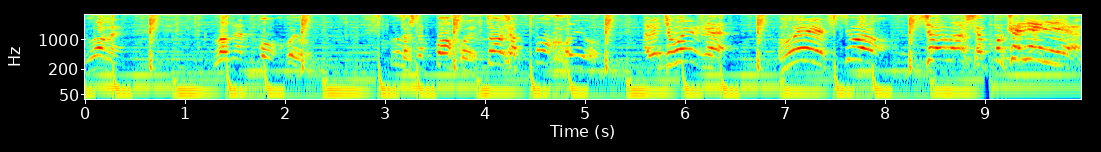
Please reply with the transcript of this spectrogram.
Главное, главное похую. То, что похуй, тоже похую. А ведь вы же, вы все, все ваше поколение.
